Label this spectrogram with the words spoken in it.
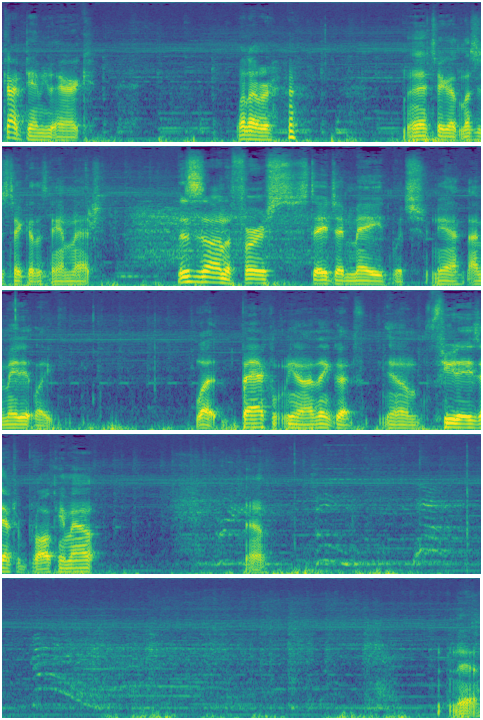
God damn you, Eric. Whatever. eh, check out, let's just take out this damn match. This is on the first stage I made, which yeah, I made it like what back you know I think that you know a few days after Brawl came out. No. Yeah.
